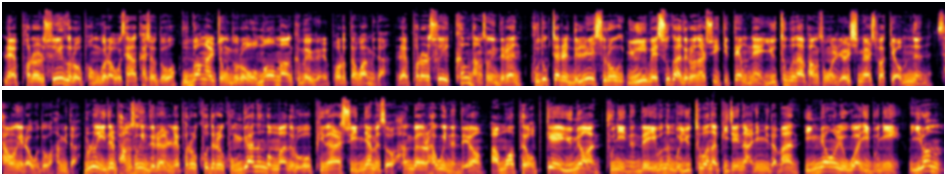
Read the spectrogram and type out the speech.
레퍼럴 수익으로 번 거라고 생각하셔도 무방할 정도로 어마어마한 금액을 벌었다고 합니다. 레퍼럴 수익 큰 방송인들은 구독자를 늘릴수록 유입의 수가 늘어날 수 있기 때문에 유튜브나 방송을 열심히 할 수밖에 없는 상황이라고도 합니다. 물론 이들 방송인들은 레퍼럴 코드를 공개하는 것만으로 비난할 수 있냐면서 항변을 하고 있는데요. 암호화폐 업계에 유명한 분이 있는데 이분은 뭐 유튜버나 BJ는 아닙니다만 익명을 요구한 이분이 이런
